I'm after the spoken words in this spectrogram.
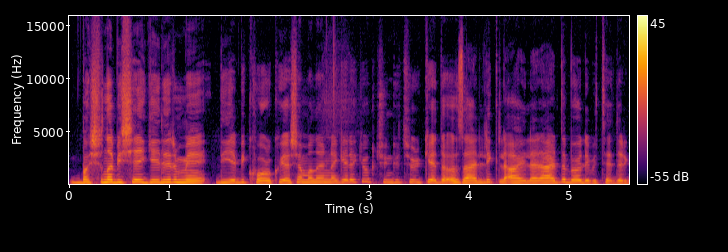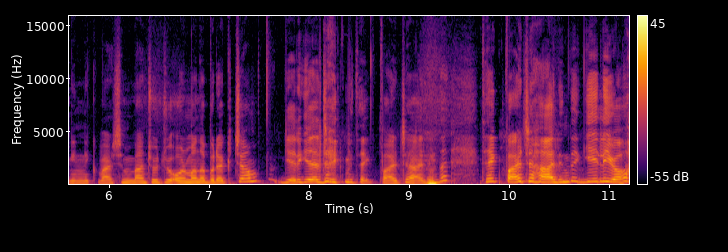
başına bir şey gelir mi diye bir korku yaşamalarına gerek yok. Çünkü Türkiye'de özellikle ailelerde böyle bir tedirginlik var. Şimdi ben çocuğu ormana bırakacağım. Geri gelecek mi tek parça halinde? tek parça halinde geliyor.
